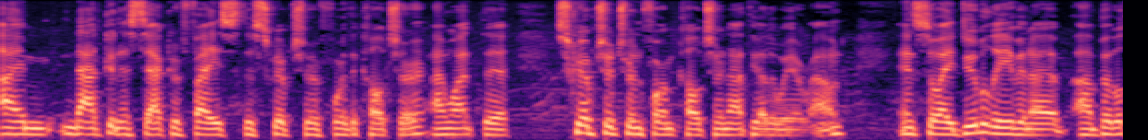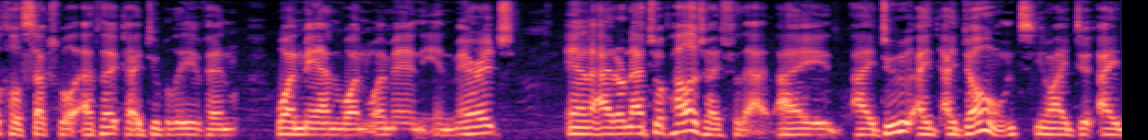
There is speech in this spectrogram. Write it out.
I'm not going to sacrifice the scripture for the culture. I want the scripture to inform culture, not the other way around. And so I do believe in a, a biblical sexual ethic. I do believe in one man, one woman in marriage. And I don't have to apologize for that. I, I do, I, I don't, you know, I do, I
